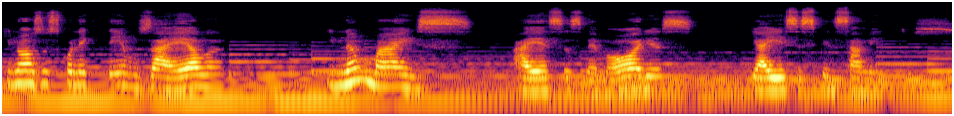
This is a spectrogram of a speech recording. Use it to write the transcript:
que nós nos conectemos a ela e não mais a essas memórias e a esses pensamentos.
